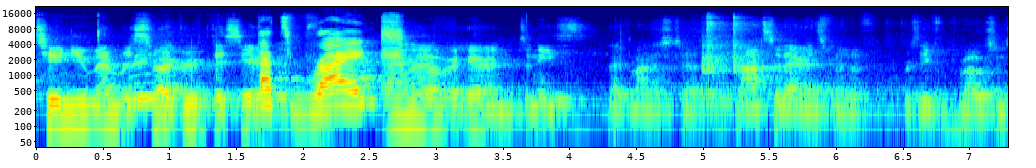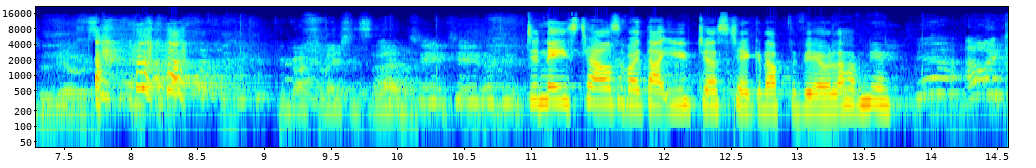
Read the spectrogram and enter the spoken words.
two new members to our group this year. That's right. Emma over here and Denise. They've managed to master their instrument of receiving promotion to the viola. Congratulations to oh, them. Denise, tell us about that. You've just taken up the viola, haven't you? Yeah, I like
